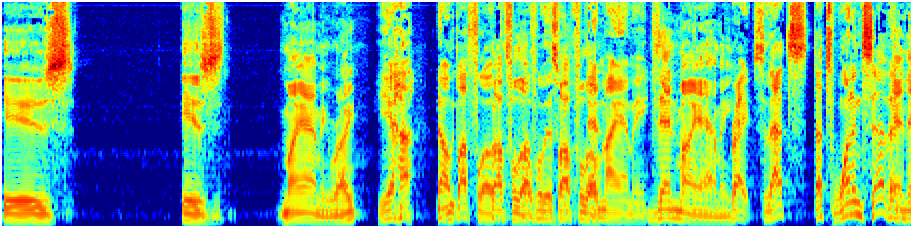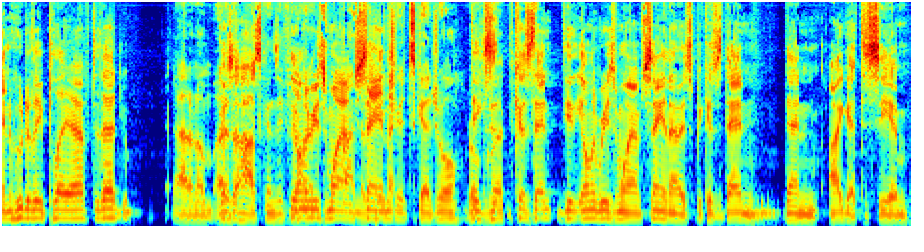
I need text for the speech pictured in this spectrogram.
is is Miami, right? Yeah. No, Buffalo. Buffalo, Buffalo this week, Buffalo, then Miami. then Miami, Right. So that's that's one and seven. And then who do they play after that? I don't know 'Cause, Because uh, Hoskins. If the you only reason why I'm saying that- schedule. Because then the only reason why I'm saying that is because then then I get to see him.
